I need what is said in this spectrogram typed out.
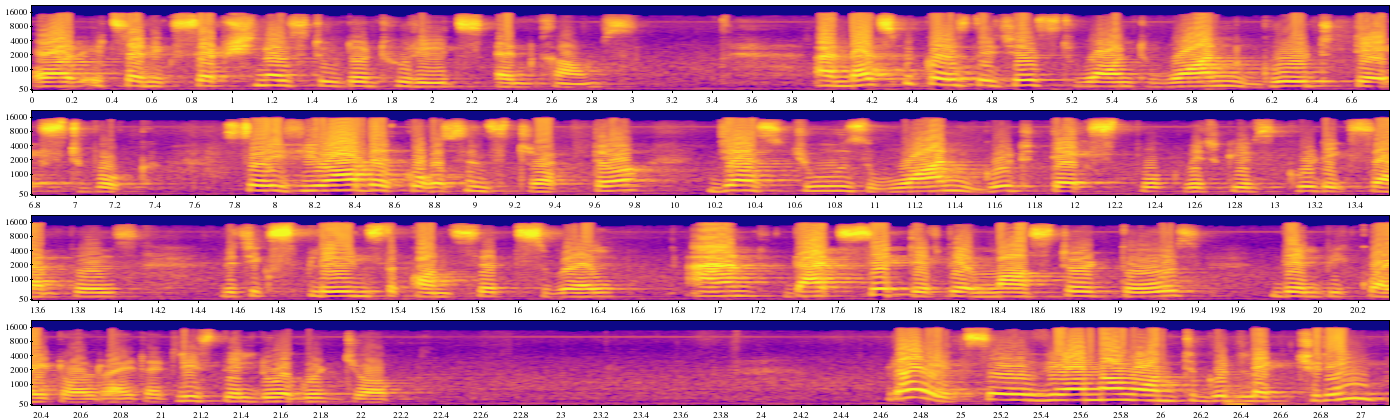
or it's an exceptional student who reads and counts. And that's because they just want one good textbook. So if you are the course instructor, just choose one good textbook which gives good examples, which explains the concepts well, and that's it. If they've mastered those, they'll be quite all right. At least they'll do a good job. Right, so we are now on to good lecturing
